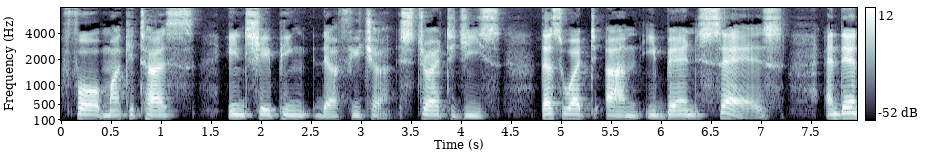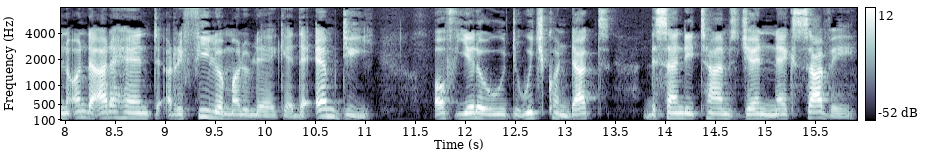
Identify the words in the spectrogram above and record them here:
for marketers in shaping their future strategies. That's what um, Eben says. And then on the other hand, Refilwe Maluleke, the MD of Yellowwood, which conducts the Sunday Times Gen Next survey,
